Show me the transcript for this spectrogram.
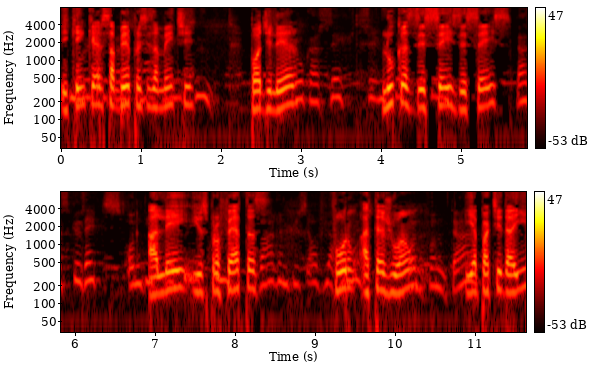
E quem quer saber precisamente pode ler Lucas 16, 16. A lei e os profetas foram até João, e a partir daí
